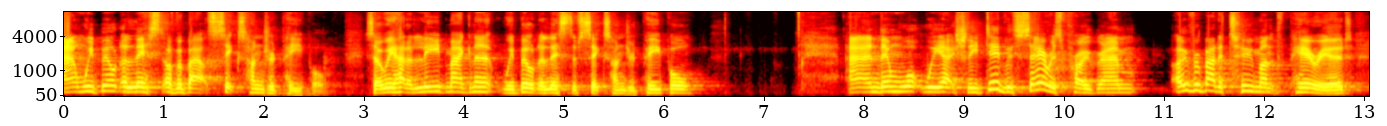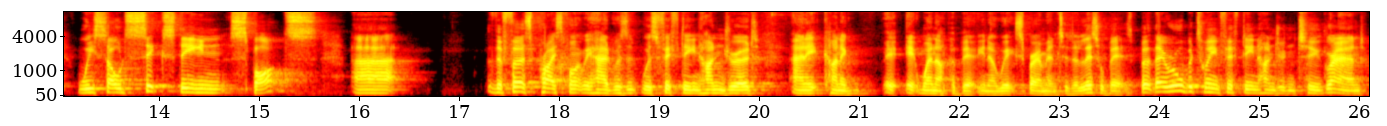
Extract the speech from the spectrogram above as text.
and we built a list of about 600 people. So we had a lead magnet, we built a list of 600 people. And then what we actually did with Sarah's program, over about a two month period, we sold 16 spots. Uh, the first price point we had was was 1500 and it kind of it, it, went up a bit you know we experimented a little bit. But they were all between 1500 and 2 grand.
